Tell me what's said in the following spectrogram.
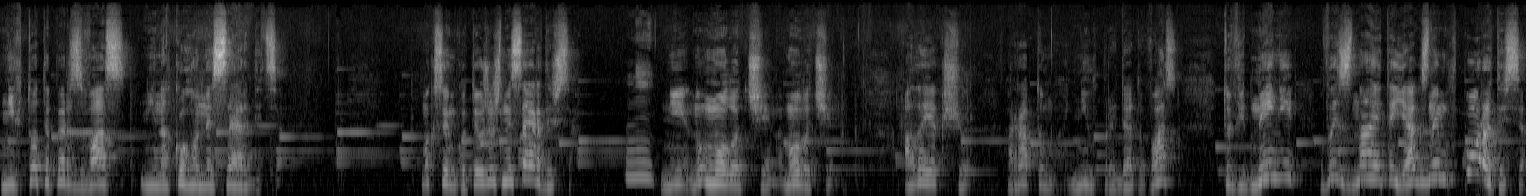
ніхто тепер з вас ні на кого не сердиться. Максимку, ти вже ж не сердишся? Ні. Ні, ну молодчина, молодчина. Але якщо раптом гнів прийде до вас, то віднині ви знаєте, як з ним впоратися.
